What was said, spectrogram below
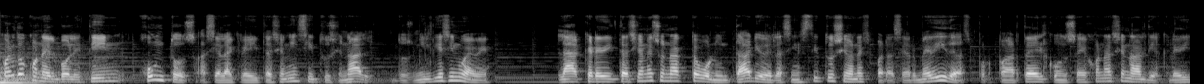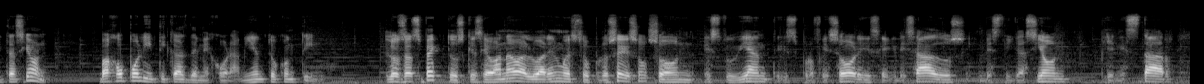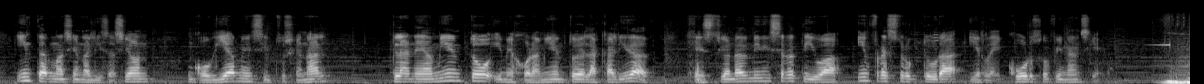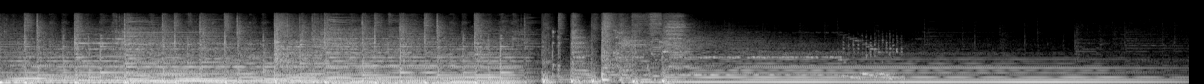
acuerdo con el boletín Juntos hacia la acreditación institucional 2019, la acreditación es un acto voluntario de las instituciones para hacer medidas por parte del Consejo Nacional de Acreditación, bajo políticas de mejoramiento continuo. Los aspectos que se van a evaluar en nuestro proceso son estudiantes, profesores, egresados, investigación, bienestar, internacionalización, gobierno institucional, planeamiento y mejoramiento de la calidad, gestión administrativa, infraestructura y recurso financiero.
